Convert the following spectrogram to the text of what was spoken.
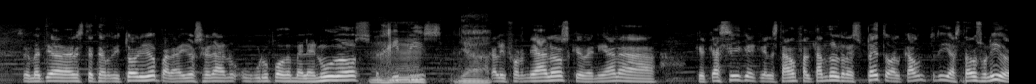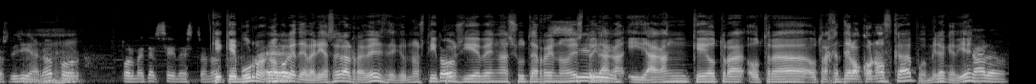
se metieran en este territorio. Para ellos eran un grupo de melenudos, Ujú, hippies, Ya. californianos que venían a. que casi que, que le estaban faltando el respeto al country a Estados Unidos, diría, ¿no? Ujú. Por, por meterse en esto, ¿no? Qué, qué burro, ¿no? Eh, Porque debería ser al revés, de que unos tipos lleven a su terreno Sí. esto y hagan, y hagan que otra otra otra gente lo conozca, pues mira qué bien. Claro.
